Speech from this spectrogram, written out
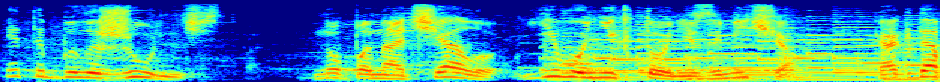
Это было жульничество. Но поначалу его никто не замечал. Когда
